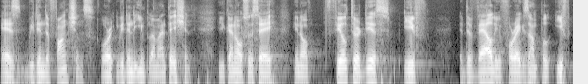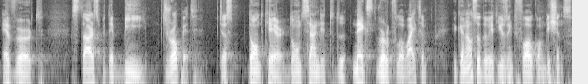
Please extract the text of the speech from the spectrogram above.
as within the functions or within the implementation. You can also say, you know, filter this if the value, for example, if a word starts with a B, drop it. Just don't care. Don't send it to the next workflow item. You can also do it using flow conditions.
